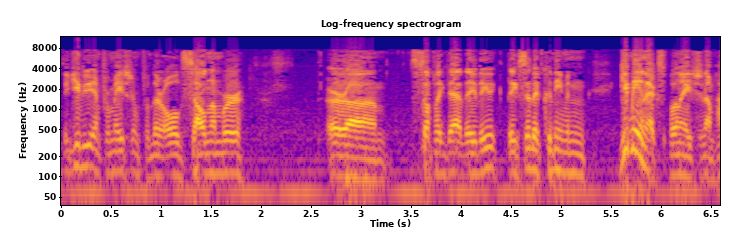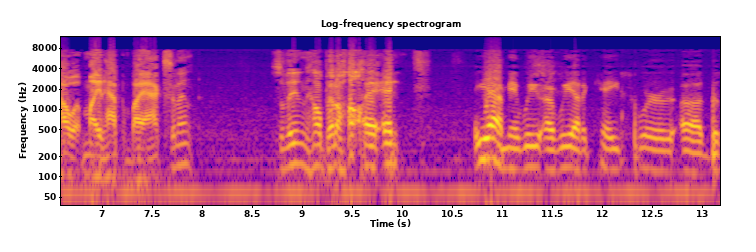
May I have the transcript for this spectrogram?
they give you information from their old cell number or um, stuff like that. They, they they said they couldn't even give me an explanation of how it might happen by accident. So they didn't help at all. Uh, and yeah, I mean, we uh, we had a case where uh, the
